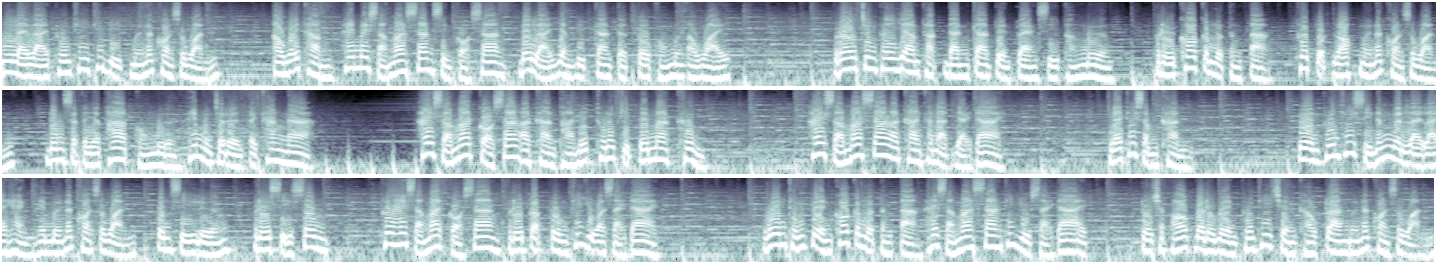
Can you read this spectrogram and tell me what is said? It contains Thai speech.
มีหลาย ๆ พื้นที่ที่บีบเมืองนครสวรรค์เอาไว้ทำให้ไม่สามารถสร้างสิ่งก่อสร้างได้หลายอย่างบีบการเติบโตของเมืองเอาไว้ เราจึงพยายามผลักดันการเปลี่ยนแปลงสีผังเมือง หรือข้อกำหนดต่าง ๆ เพื่อปลดล็อกเมืองนครสวรรค์ ดึงศักยภาพของเมืองให้เมืองเจริญไปข้างหน้า ให้สามารถก่อสร้างอาคารพาณิชย์ธุรกิจได้มากขึ้น ให้สามารถสร้างอาคารขนาดใหญ่ได้ และที่สำคัญเปลี่ยนพื้นที่สีน้ำเงินหลาย ๆ แห่งในเมืองนครสวรรค์เป็นสีเหลืองหรือสีส้ม เพื่อให้สามารถก่อสร้างหรือปรับปรุงที่อยู่อาศัยได้ รวมถึงเปลี่ยนข้อกำหนดต่าง ๆ ให้สามารถสร้างที่อยู่อาศัยได้ โดยเฉพาะบริเวณพื้นที่เชิงเขากลางเมืองนครสวรรค์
